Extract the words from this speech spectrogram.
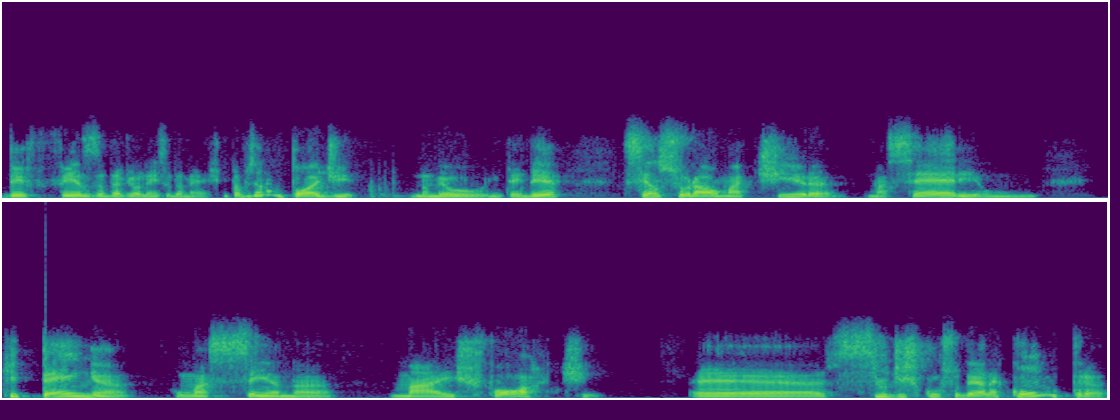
defesa da violência doméstica. Então, você não pode, no meu entender, censurar uma tira, uma série, um, que tenha uma cena mais forte é, se o discurso dela é contra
